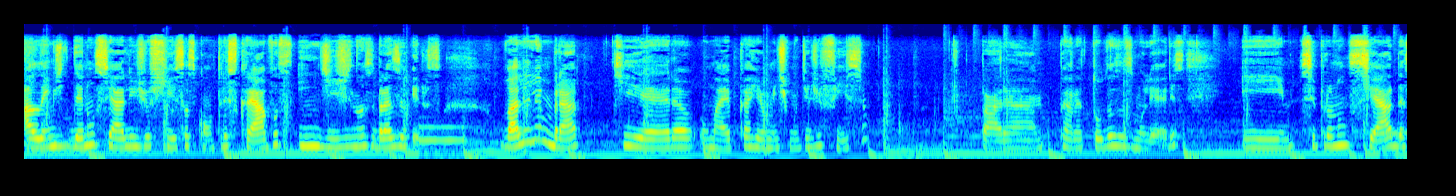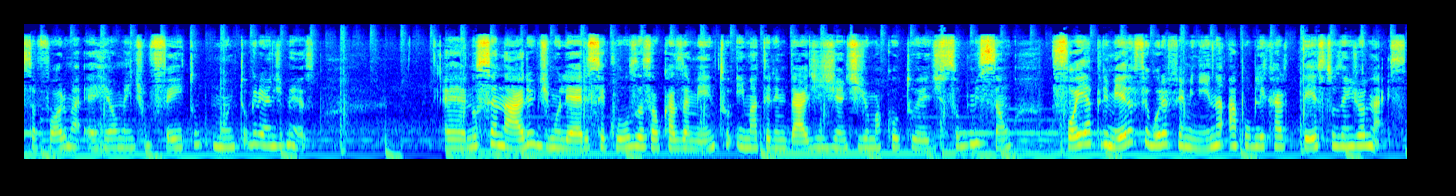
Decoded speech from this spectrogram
além de denunciar injustiças contra escravos e indígenas brasileiros. Vale lembrar que era uma época realmente muito difícil para, para todas as mulheres e se pronunciar dessa forma é realmente um feito muito grande mesmo. É, no cenário de mulheres reclusas ao casamento e maternidade diante de uma cultura de submissão, foi a primeira figura feminina a publicar textos em jornais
